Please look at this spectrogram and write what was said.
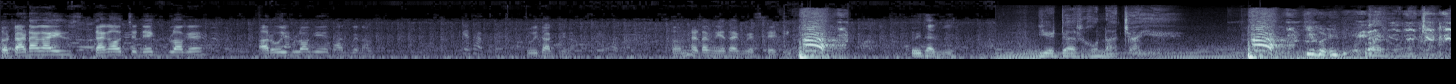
তো টাটা গাইস দেখা হচ্ছে নেক্সট ব্লগে আর ওই ব্লগে থাকবে না। কে থাকবে? তুই থাকবি না। তোর না একটা মেয়ে থাকবে সেটি তুই থাকবি ये डर होना चाहिए डर होना चाहिए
